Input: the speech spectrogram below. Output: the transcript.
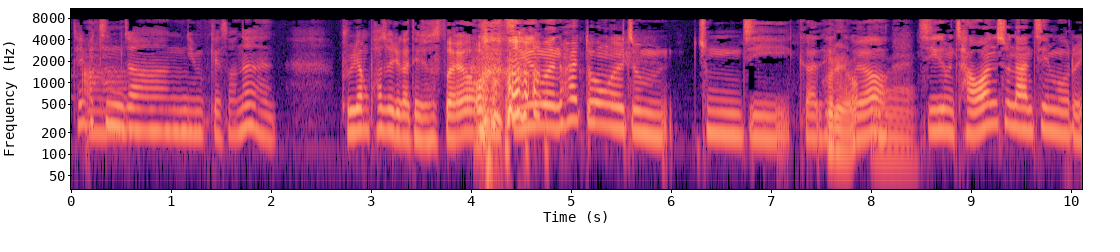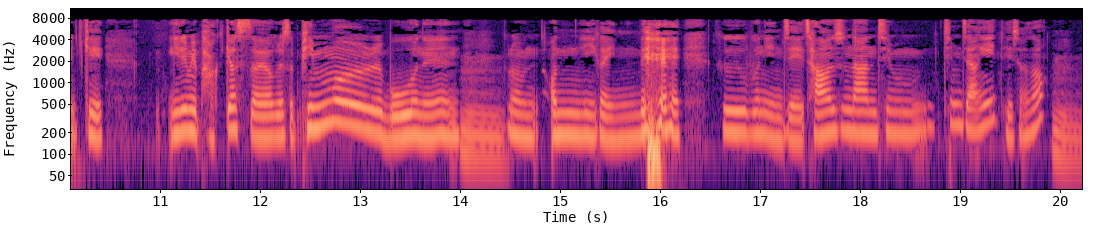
데뷔 아. 팀장님께서는 불량 파조리가 되셨어요. 지금은 활동을 좀 중지가 됐고요. 어. 지금 자원순환 팀으로 이렇게 이름이 바뀌었어요. 그래서 빗물을 모으는 음. 그런 언니가 있는데 그분이 이제 자원순환 팀 팀장이 되셔서 음.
